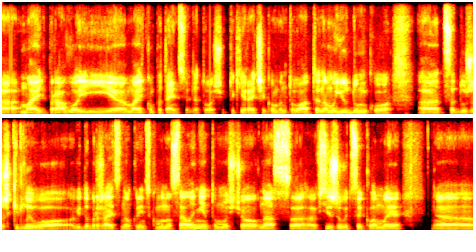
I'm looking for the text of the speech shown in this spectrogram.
е, мають право і е, мають компетенцію для того, щоб такі речі коментувати. На мою думку, е, це дуже шкідливо відображається на українському населенні, тому що в нас е, всі живуть циклами е,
